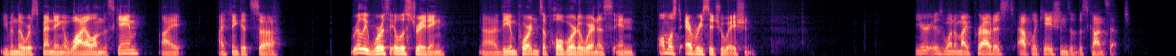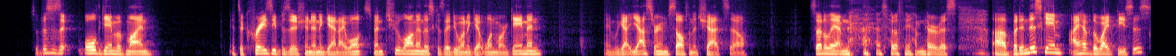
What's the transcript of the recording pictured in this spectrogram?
even though we're spending a while on this game, I, I think it's uh, really worth illustrating uh, the importance of whole board awareness in almost every situation. Here is one of my proudest applications of this concept. So this is an old game of mine. It's a crazy position. And again, I won't spend too long on this because I do want to get one more game in. And we got Yasser himself in the chat. So suddenly I'm, suddenly I'm nervous. Uh, but in this game, I have the white pieces.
